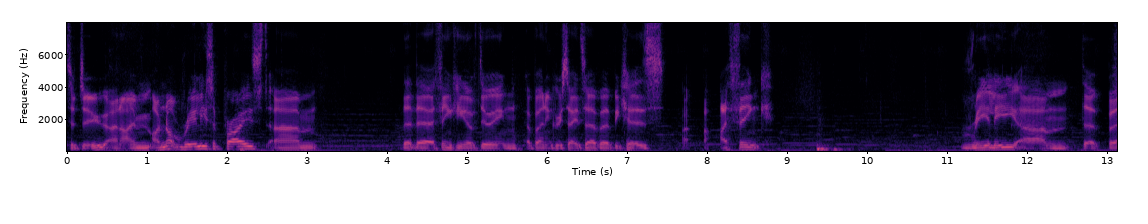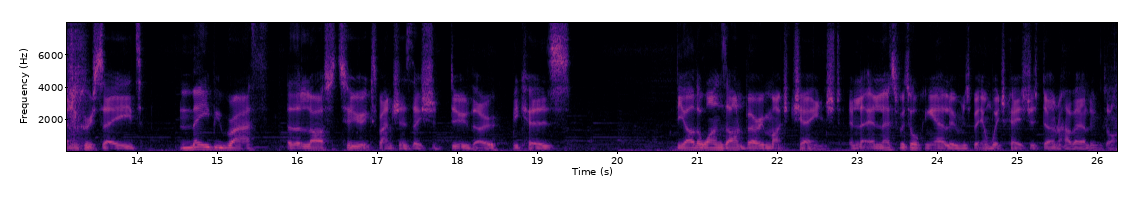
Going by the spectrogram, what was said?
to do, and I'm I'm not really surprised um, that they're thinking of doing a Burning Crusade server because I, I think really um, that Burning Crusade, maybe Wrath, are the last two expansions they should do though because the other ones aren't very much changed unless we're talking heirlooms but in which case just don't have heirlooms on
